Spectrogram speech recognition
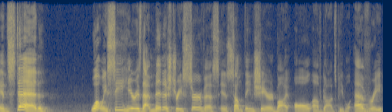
Instead, what we see here is that ministry service is something shared by all of God's people. Every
